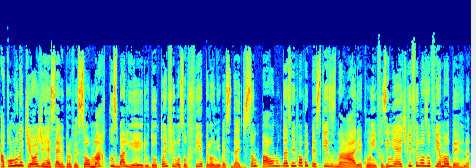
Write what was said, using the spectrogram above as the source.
A coluna de hoje recebe o professor Marcos Balieiro, doutor em filosofia pela Universidade de São Paulo, desenvolve pesquisas na área com ênfase em ética e filosofia moderna.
